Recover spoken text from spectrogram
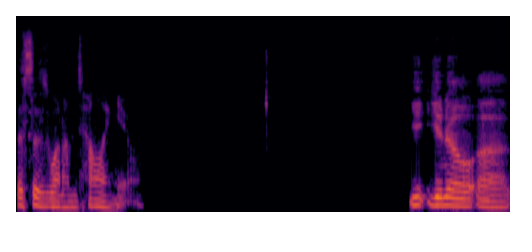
this is what i'm telling you You, you know, uh,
